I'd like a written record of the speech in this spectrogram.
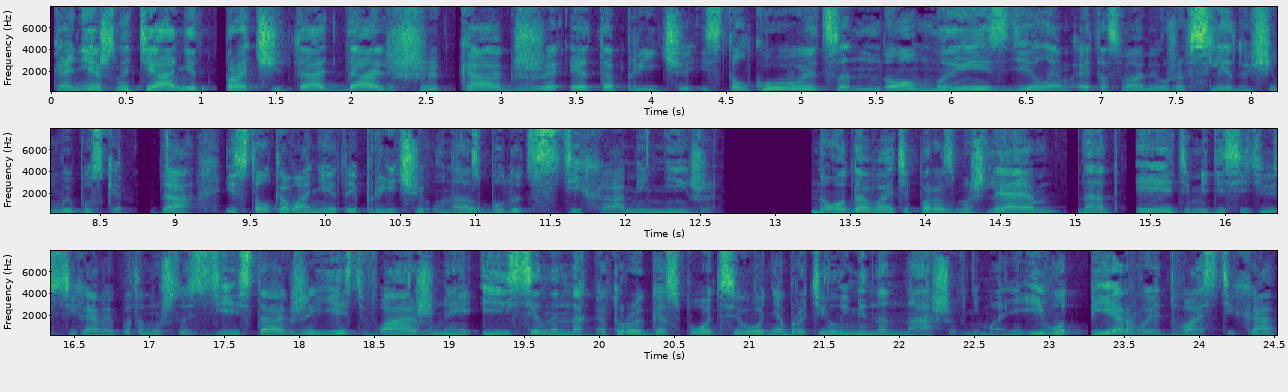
Конечно, тянет прочитать дальше, как же эта притча истолковывается, но мы сделаем это с вами уже в следующем выпуске. Да, истолкование этой притчи у нас будут стихами ниже. Но давайте поразмышляем над этими десятью стихами, потому что здесь также есть важные истины, на которые Господь сегодня обратил именно наше внимание. И вот первые два стиха,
